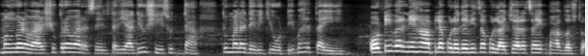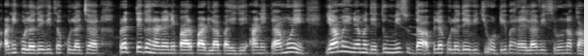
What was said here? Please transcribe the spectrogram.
मंगळवार शुक्रवार असेल तर या दिवशी सुद्धा तुम्हाला देवीची ओटी भरता येईल. ओटी भरणे हा आपल्या कुलदेवीचा कुलाचाराचा एक भाग असतो आणि कुलदेवीचा कुलाचार प्रत्येक घराण्याने पार पाडला पाहिजे आणि त्यामुळे या महिन्यामध्ये तुम्ही सुद्धा आपल्या कुलदेवीची ओटी भरायला विसरू नका.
